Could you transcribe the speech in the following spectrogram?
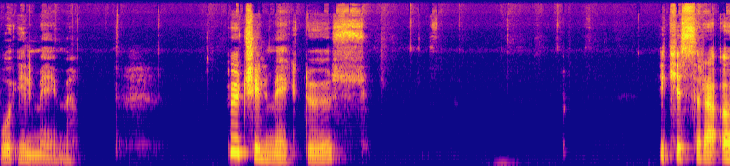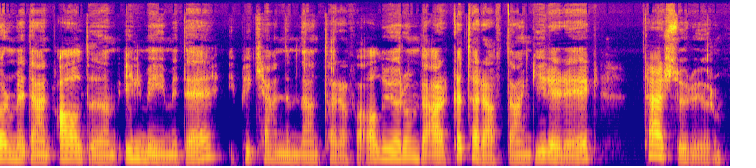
bu ilmeğimi. 3 ilmek düz. 2 sıra örmeden aldığım ilmeğimi de ipi kendimden tarafa alıyorum ve arka taraftan girerek ters örüyorum.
